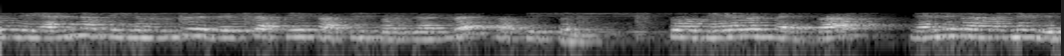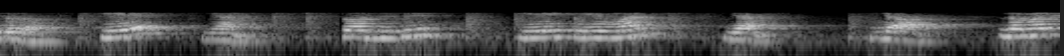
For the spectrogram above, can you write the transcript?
இந்த n அப்படிங்கிறது வந்து ரெஸ்ட் அப்படியே சப்ஸ்டிட் பண்ணுறதுல சப்ஸ்டிட் பண்ணி ஸோ தேவன் ஒன் டைம்ஸ் ஆஃப் என்னுக்கு நம்ம என்ன எழுதுறோம் K N so this is K K one N இங்க R. இந்த மாதிரி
